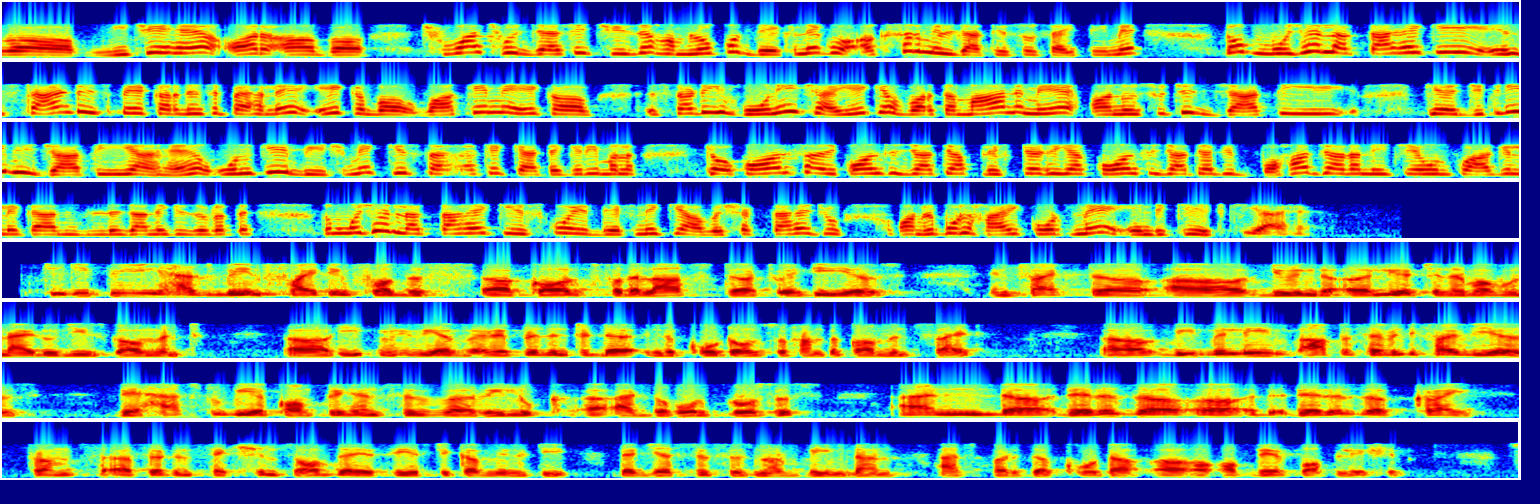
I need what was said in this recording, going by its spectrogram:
नीचे है और अब छुआछूत जैसी चीज़ें हम लोग को देखने को अक्सर मिल जाती है सोसाइटी में। तो मुझे लगता है कि इंस्टेंट इस पे करने से पहले एक वाकई में एक स्टडी होनी चाहिए कि वर्तमान में अनुसूचित जाति के जितनी भी जातियाँ हैं, उनके बीच में किस तरह के कैटेगरी मतलब कौन सा, कौन सी जाति अपलिफ्टेड है या कौन सी जाति अभी बहुत ज़्यादा नीचे है, उनको आगे लेकर ले जाने की ज़रूरत है? तो मुझे लगता है कि इसको देखने की आवश्यकता है जो ऑनरेबल हाई कोर्ट कोर्ट ने इंडिकेट किया है TDP has been fighting for this uh, cause for the last uh, 20 years. In fact, uh, uh during the earlier Chandrababu Naidu ji's government, uh, he, we have represented uh, in the court also from the government side. we believe after 75 years, there has to be a comprehensive relook at the whole process. And there is a there is a cry from uh, certain sections of the SC/ST community that justice is not being done as per the quota uh, of their population.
